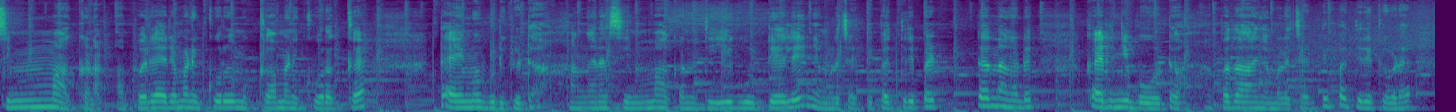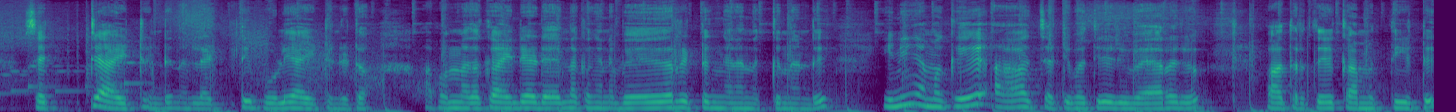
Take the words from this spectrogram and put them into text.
സിമ്മാക്കണം. അപ്പോൾ ഒരു അരമണിക്കൂർ മുക്കാൽ മണിക്കൂറൊക്കെ ടൈം പിടിക്കട്ടോ കേട്ടോ അങ്ങനെ സിമ്മാക്കണം. തീ കൂട്ടിയാൽ നമ്മൾ ചട്ടിപ്പത്തിരി പെട്ടെന്ന് അങ്ങോട്ട് കരിഞ്ഞു പോകും കേട്ടോ അപ്പോൾ അതാ നമ്മൾ ചട്ടിപ്പത്തിരിക്ക് ഇവിടെ സെറ്റായിട്ടുണ്ട് നല്ല അടിപൊളിയായിട്ടുണ്ട് കേട്ടോ അപ്പം അതൊക്കെ അതിന്റെ ഇടയിൽ നിന്നൊക്കെ ഇങ്ങനെ വേറിട്ട് ഇങ്ങനെ നിൽക്കുന്നുണ്ട്. ഇനി നമുക്ക് ആ ചട്ടിപ്പത്തിൽ ഒരു വേറൊരു പാത്രത്തിൽ കമത്തിയിട്ട്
